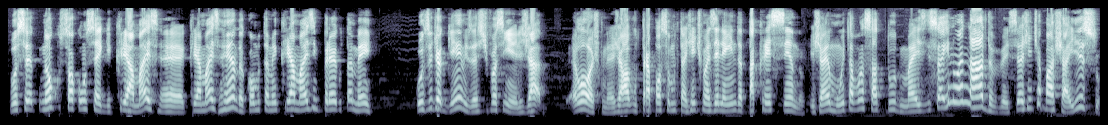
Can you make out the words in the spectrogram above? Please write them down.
você não só consegue criar mais, é, criar mais renda, como também criar mais emprego também. Os videogames, é tipo assim, ele já é lógico, né? Já ultrapassou muita gente, mas ele ainda tá crescendo. E já é muito avançado tudo. Mas isso aí não é nada, velho. Se a gente abaixar isso,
